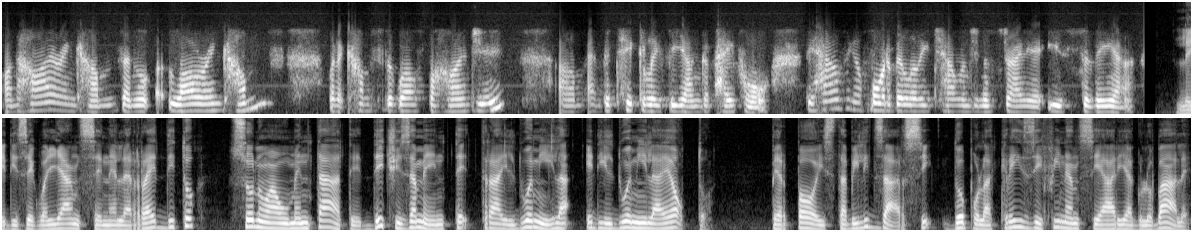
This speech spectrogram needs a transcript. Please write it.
on higher incomes and lower incomes when it comes to the wealth behind you. Um, and particularly for younger people. The housing affordability challenge in Australia is severe. Le diseguaglianze nel reddito sono aumentate decisamente tra il 2000 ed il 2008, per poi stabilizzarsi dopo la crisi finanziaria globale,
